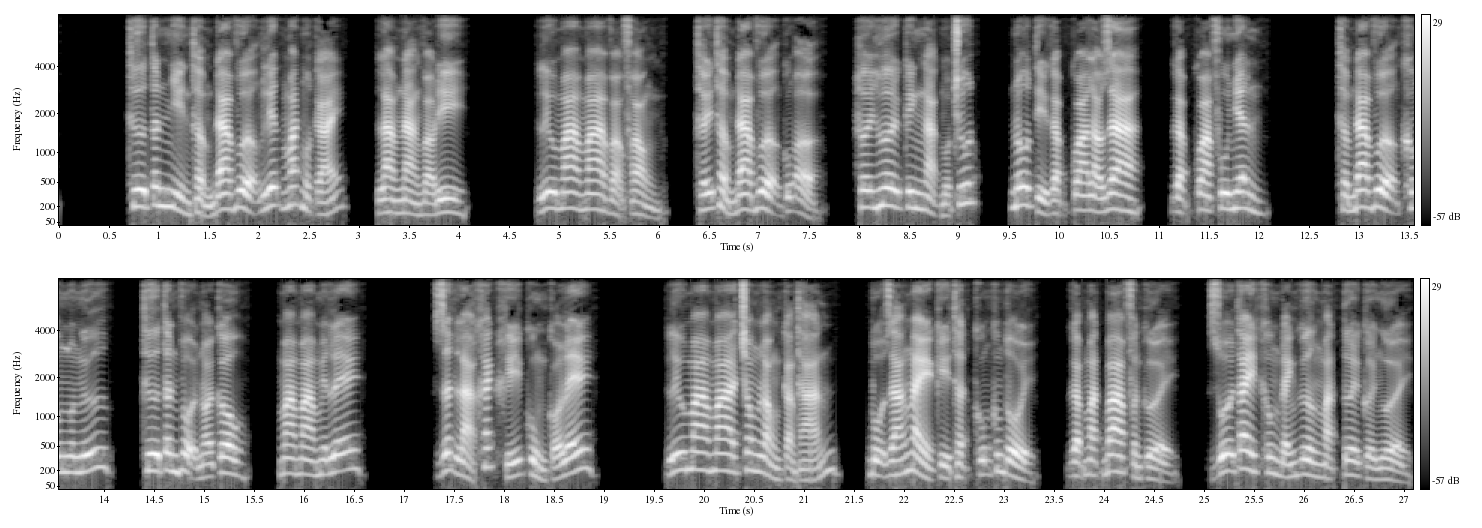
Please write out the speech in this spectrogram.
Thư tân nhìn thẩm đa vượng liếc mắt một cái, làm nàng vào đi. Lưu ma ma vào phòng, thấy thẩm đa vượng cũng ở, hơi hơi kinh ngạc một chút, nô tỳ gặp qua lão gia, gặp qua phu nhân. Thẩm đa vượng không ngôn ngữ, thư tân vội nói câu, ma ma miễn lễ. Rất là khách khí cùng có lễ. Lưu ma ma trong lòng cảm thán, bộ dáng này kỳ thật cũng không tồi, gặp mặt ba phần cười, duỗi tay không đánh gương mặt tươi cười người.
